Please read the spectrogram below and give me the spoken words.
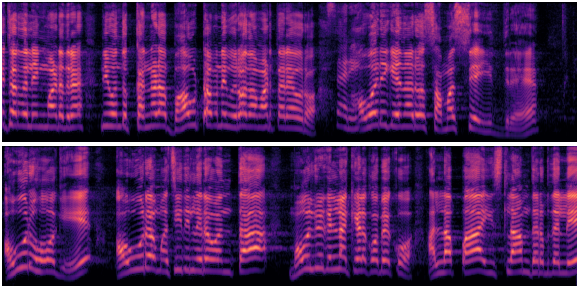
ವಿಚಾರದಲ್ಲಿ ಹಿಂಗ್ ಮಾಡಿದ್ರೆ? ನೀವೊಂದು ಕನ್ನಡ ಬಾವುಟವನ್ನು ವಿರೋಧ ಮಾಡ್ತಾರೆ ಅವರು. ಅವರಿಗೇನಾರು ಅವರಿಗೆ ಏನಾದ್ರು ಸಮಸ್ಯೆ ಇದ್ರೆ ಅವರು ಹೋಗಿ ಅವರ ಮಸೀದಿಲಿರುವಂಥ ಮೌಲ್ವಿಗಳನ್ನ ಕೇಳ್ಕೋಬೇಕು. ಅಲ್ಲಪ್ಪ, ಇಸ್ಲಾಂ ಧರ್ಮದಲ್ಲಿ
